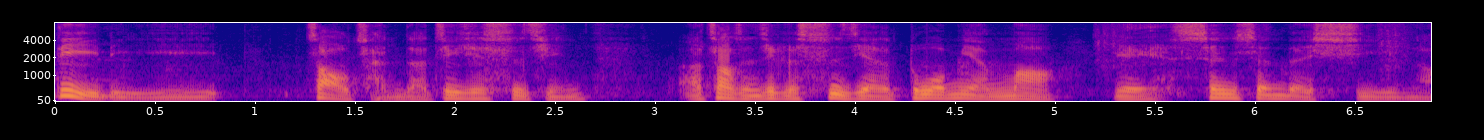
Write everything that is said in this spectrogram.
地理造成的这些事情，啊，造成这个世界的多面貌。也深深的吸引了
